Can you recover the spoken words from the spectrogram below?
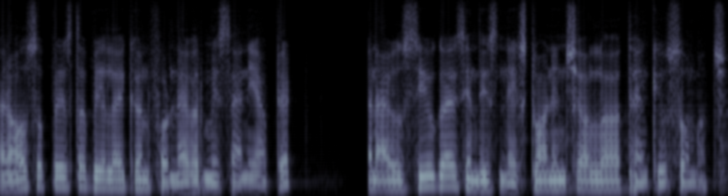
And also press the bell icon for never miss any update and I will see you guys in this next one inshallah. Thank you so much.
